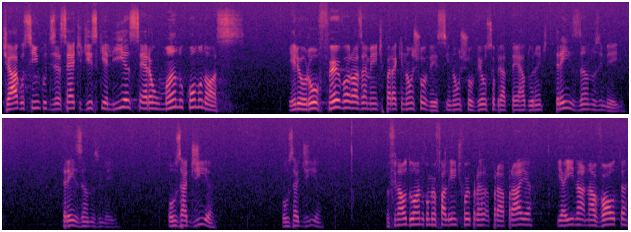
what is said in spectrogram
Tiago 5,17 diz que Elias era humano como nós. Ele orou fervorosamente para que não chovesse, e não choveu sobre a terra durante três anos e meio. Três anos e meio. Ousadia. Ousadia. No final do ano, como eu falei, a gente foi para a pra praia, e aí na, na volta,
